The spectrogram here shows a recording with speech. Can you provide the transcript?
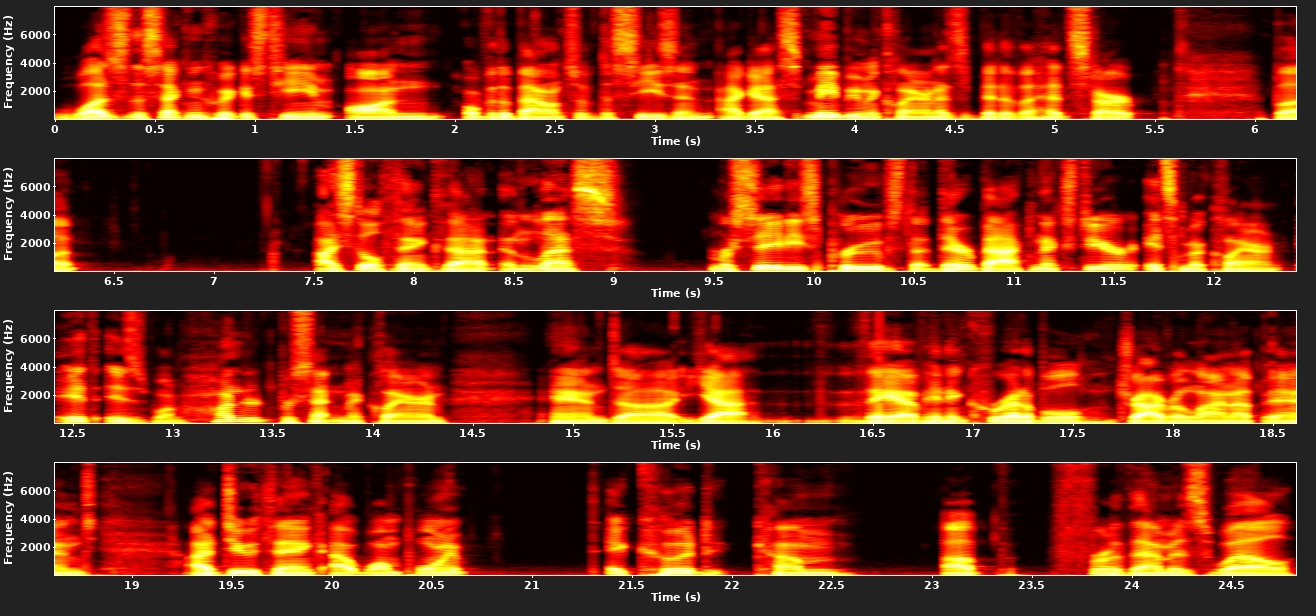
was the second quickest team on over the balance of the season, I guess. Maybe McLaren has a bit of a head start, but I still think that unless Mercedes proves that they're back next year, it's McLaren. It is 100% McLaren. And uh, yeah, they have an incredible driver lineup. And I do think at one point it could come up for them as well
